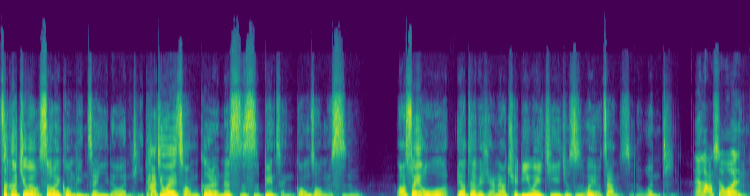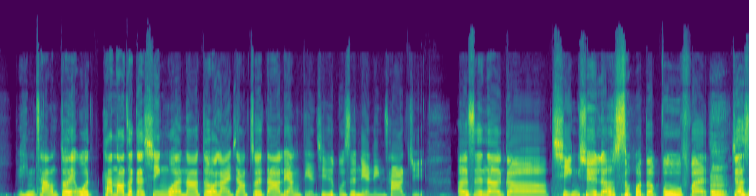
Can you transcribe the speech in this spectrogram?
这个就有社会公平正义的问题，它就会从个人的私事变成公众的事务啊，所以我要特别强调，权力未接就是会有这样子的问题。那老师，我平常对我看到这个新闻啊，对我来讲最大的亮点其实不是年龄差距，而是那个情绪勒索的部分。嗯，就是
